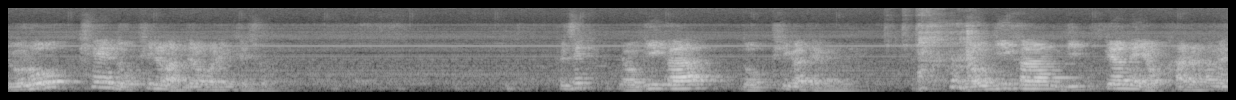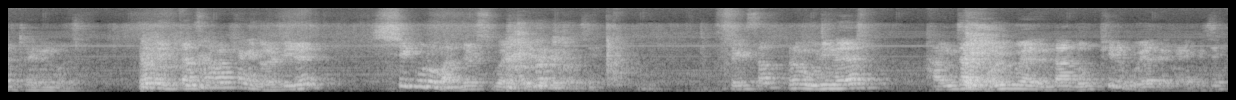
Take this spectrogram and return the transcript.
요렇게 높이를 만들어 버리면 되죠. 그지? 여기가 높이가 되면 돼. 여기가 밑변의 역할을 하면 되는 거죠. 그러면 일단 삼각형의 넓이를 식으로 만들 수가 있게 되는 거지. 되겠어? 그럼 우리는 당장 뭘 구해야 된다? 높이를 구해야 되네. 그지?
